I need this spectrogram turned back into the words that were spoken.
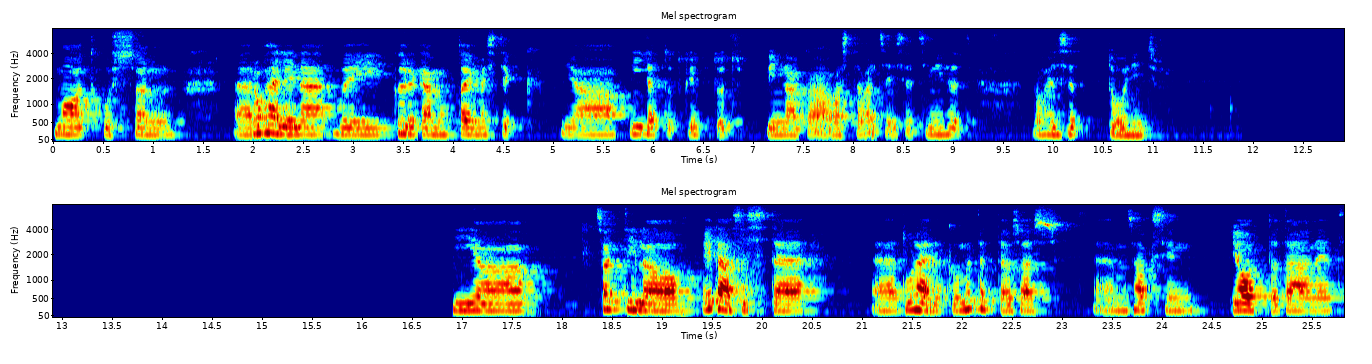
maad, kus on äh, roheline või kõrgem taimestik ja niidetud küntud pinnaga vastavalt sellised sinised rohelised toonid. Ja Satilao edasiste äh, tulevikumõtete osas äh, ma saaksin jaotada need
